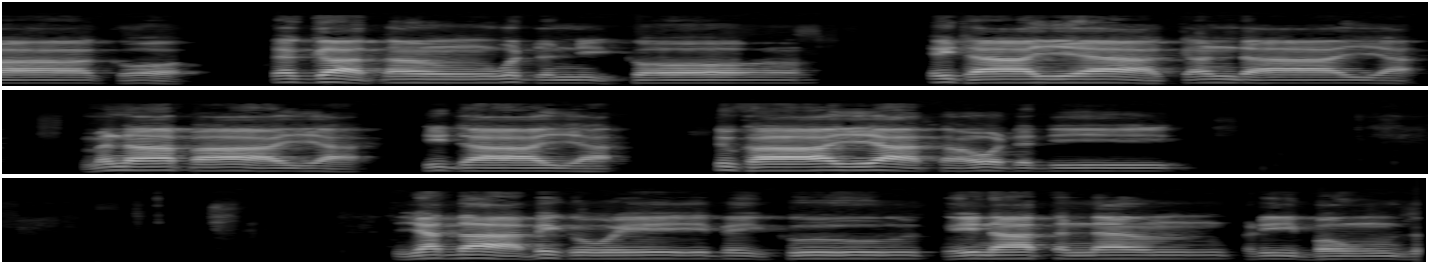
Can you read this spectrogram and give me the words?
ပါကောတက္ကတံဝတ္တနိကောဣထာယကန္တာယမနာပါယဟိတာယဒုက္ခာယတံဝတ္တတိ ယတဘိကဝေဘိက္ခုသေနာတနံပရိဘုံဇ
